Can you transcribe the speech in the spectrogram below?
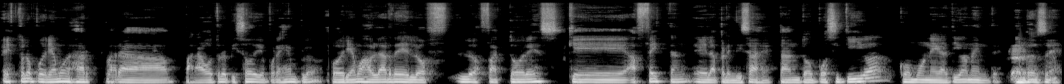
esto lo podríamos dejar para, para, otro episodio, por ejemplo. Podríamos hablar de los, los factores que afectan el aprendizaje, tanto positiva como negativamente. Entonces,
